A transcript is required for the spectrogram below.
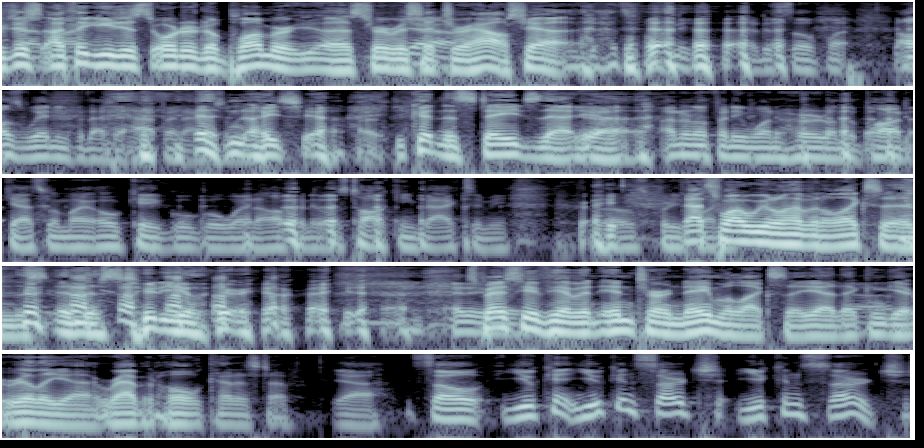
at just that, I think you just ordered a plumber uh, service at your house. Yeah, That's funny. that is so fun. I was waiting for that to happen. Nice. Yeah, you couldn't have staged that. Yeah, I don't know if anyone heard on the podcast when my OK Google went off and it was talking back to me. So was That's funny. why we don't have an Alexa in this in the studio here, yeah, right? Especially if you have an intern named Alexa. Yeah, that can get really uh, rabbit hole kind of stuff. Yeah. So you can you can search you can search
